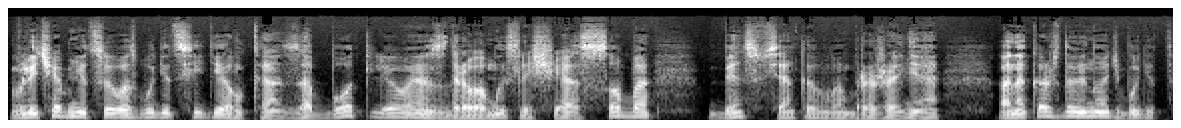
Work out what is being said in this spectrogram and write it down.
В лечебнице у вас будет сиделка, заботливая, здравомыслящая особа, без всякого воображения. Она каждую ночь будет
